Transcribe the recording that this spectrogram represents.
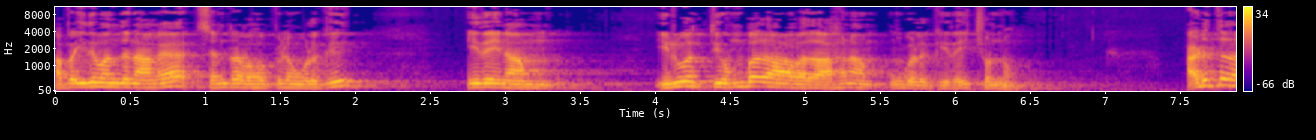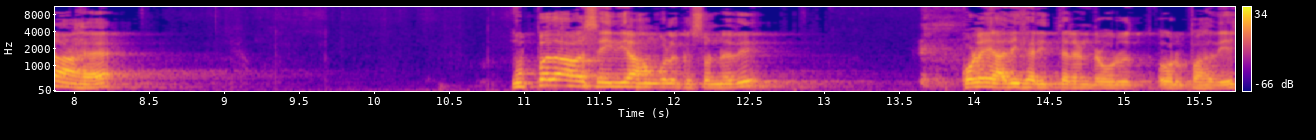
அப்போ இது வந்து நாங்கள் சென்ற வகுப்பில் உங்களுக்கு இதை நாம் இருபத்தி ஒன்பதாவதாக நாம் உங்களுக்கு இதை சொன்னோம். அடுத்ததாக முப்பதாவது செய்தியாக உங்களுக்கு சொன்னது கொலை அதிகரித்தல் என்ற ஒரு ஒரு பகுதியை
